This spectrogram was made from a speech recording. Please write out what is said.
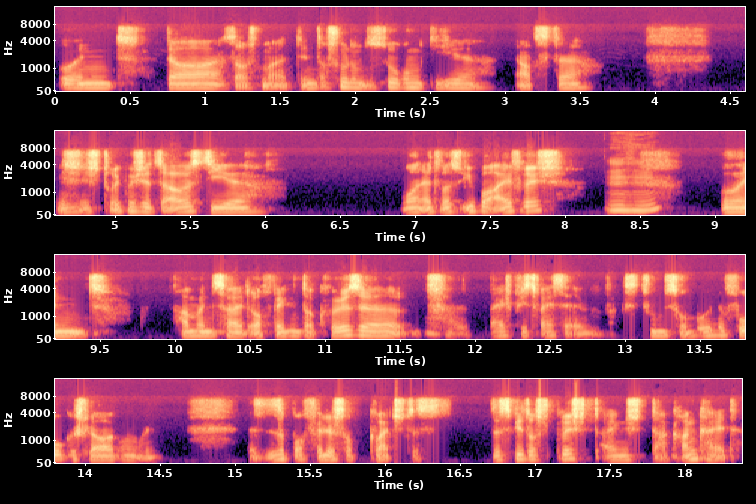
Und da, sag ich mal, in der Schuluntersuchung, die Ärzte, ich, ich drücke mich jetzt aus, die waren etwas übereifrig. Mhm. Und haben uns halt auch wegen der Größe beispielsweise Wachstumshormone vorgeschlagen. Das ist aber völliger Quatsch. Das, das widerspricht eigentlich der Krankheit.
